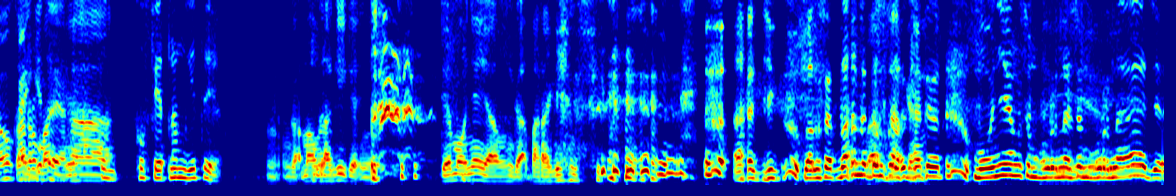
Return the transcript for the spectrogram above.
oh Tuan kayak gitu rumah, ya. iya. Ah. Kok, kok Vietnam gitu ya? nggak mau lagi kayaknya. Dia maunya yang nggak para games. Anjing, bangsat banget dong kalau kan? gitu. Maunya yang sempurna-sempurna aja.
